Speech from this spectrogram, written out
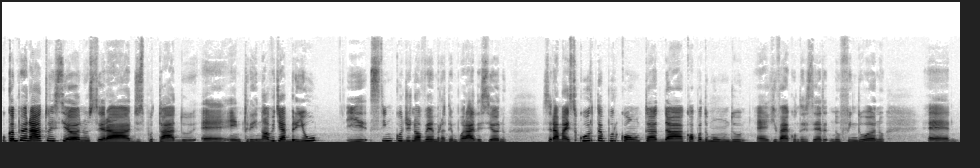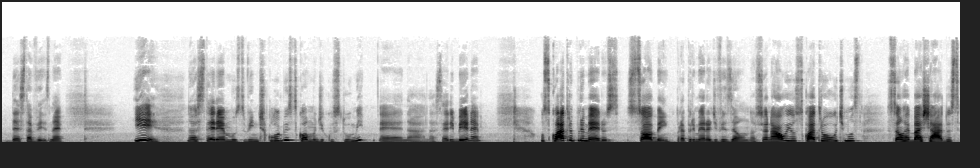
o campeonato esse ano será disputado é, entre 9 de abril e 5 de novembro. A temporada esse ano será mais curta por conta da Copa do Mundo é, que vai acontecer no fim do ano é, desta vez, né? E nós teremos 20 clubes, como de costume, é, na, na Série B, né? Os quatro primeiros sobem para a primeira divisão nacional e os quatro últimos são rebaixados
